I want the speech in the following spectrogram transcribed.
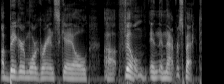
a bigger, more grand scale uh, film in, in that respect.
